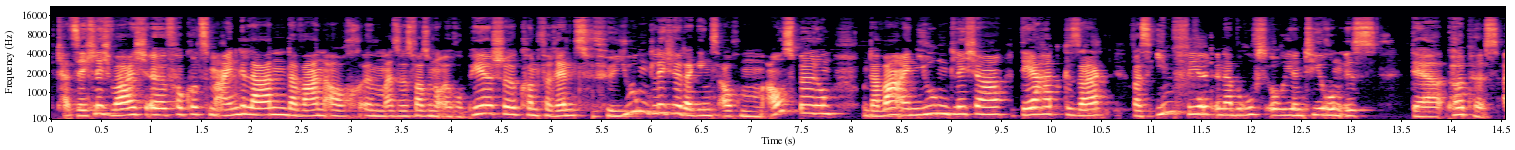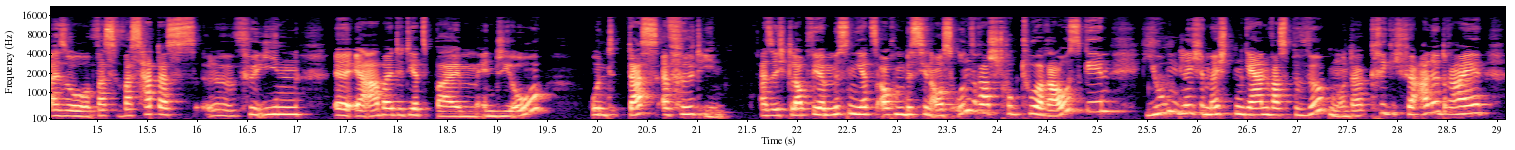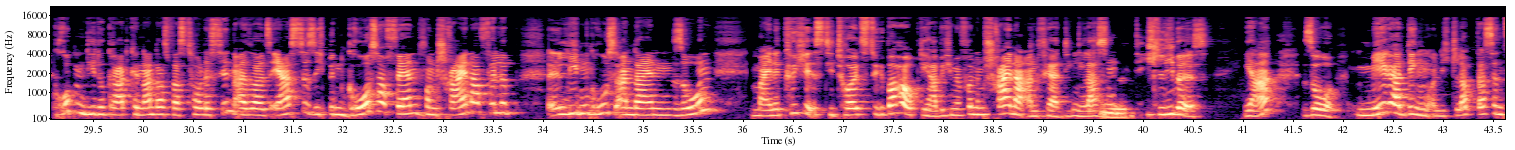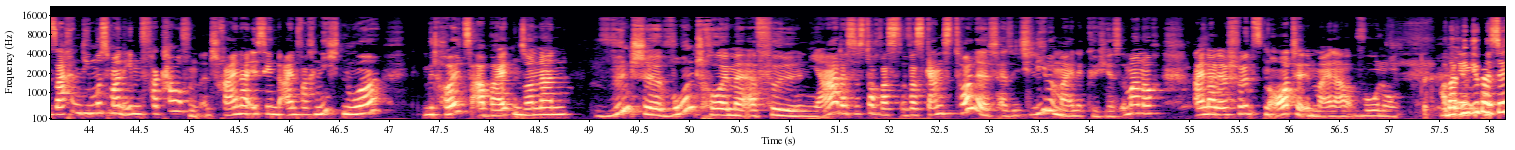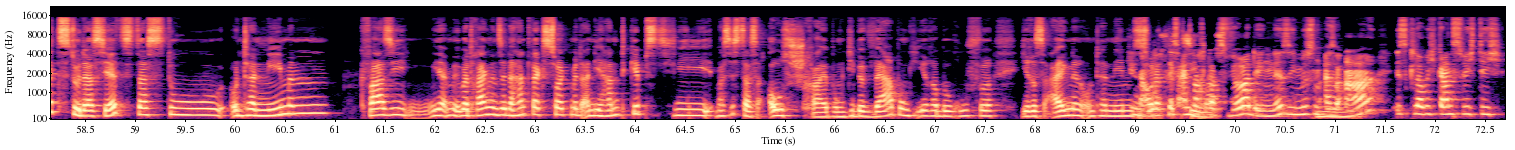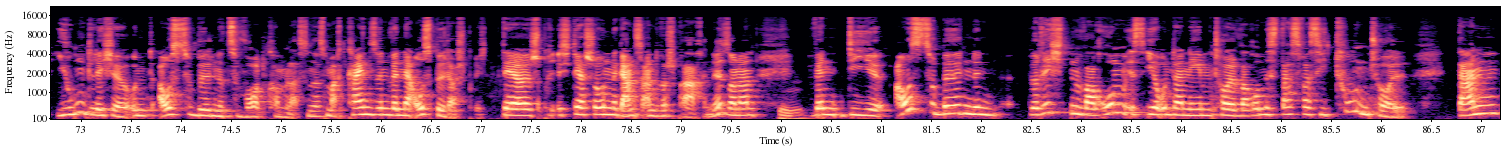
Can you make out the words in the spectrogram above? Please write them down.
Tatsächlich war ich äh, vor kurzem eingeladen. Da waren auch, ähm, also das war so eine europäische Konferenz für Jugendliche. Da ging es auch um Ausbildung. Und da war ein Jugendlicher, der hat gesagt, was ihm fehlt in der Berufsorientierung ist der Purpose. Also was, was hat das äh, für ihn? Äh, er arbeitet jetzt beim NGO und das erfüllt ihn. Also ich glaube, wir müssen jetzt auch ein bisschen aus unserer Struktur rausgehen. Jugendliche möchten gern was bewirken und da kriege ich für alle drei Gruppen, die du gerade genannt hast, was Tolles hin. Also als erstes, ich bin großer Fan von Schreiner Philipp. Äh, lieben Gruß an deinen Sohn. Meine Küche ist die tollste überhaupt. Die habe ich mir von einem Schreiner anfertigen lassen. Mhm. Ich liebe es. Ja, so mega Ding. Und ich glaube, das sind Sachen, die muss man eben verkaufen. Ein Schreiner ist eben einfach nicht nur mit Holz arbeiten, sondern Wünsche, Wohnträume erfüllen, ja, das ist doch was, was ganz Tolles. Also ich liebe meine Küche, ist immer noch einer der schönsten Orte in meiner Wohnung. Aber wie übersetzt du das jetzt, dass du Unternehmen quasi ja, im übertragenen Sinne Handwerkszeug mit an die Hand gibst, die, was ist das, Ausschreibung, die Bewerbung ihrer Berufe, ihres eigenen Unternehmens. Genau, das ist einfach das Wording. Ne? Sie müssen, also mhm. A ist, glaube ich, ganz wichtig, Jugendliche und Auszubildende zu Wort kommen lassen. Das macht keinen Sinn, wenn der Ausbilder spricht. Der spricht ja schon eine ganz andere Sprache, ne? sondern mhm. wenn die Auszubildenden berichten, warum ist ihr Unternehmen toll, warum ist das, was sie tun, toll, dann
